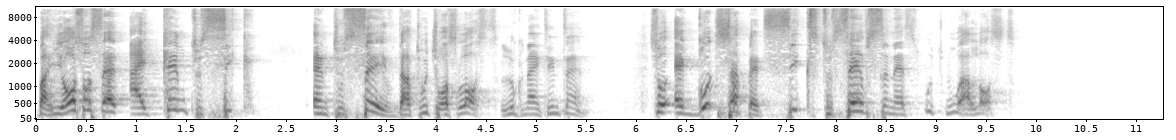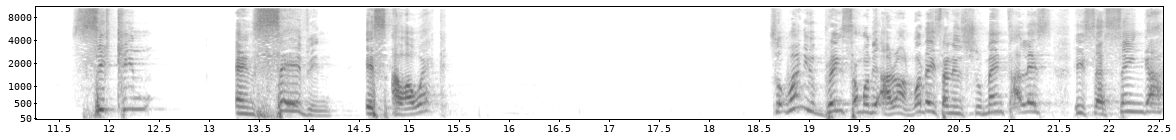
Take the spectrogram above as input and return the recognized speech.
But he also said, I came to seek and to save that which was lost. Luke 19 10. So a good shepherd seeks to save sinners who are lost. Seeking and saving is our work. So when you bring somebody around, whether it's an instrumentalist, he's a singer,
